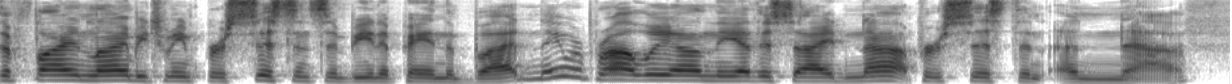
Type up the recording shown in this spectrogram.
a fine line between persistence and being a pain in the butt, and they were probably on the other side not persistent enough.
